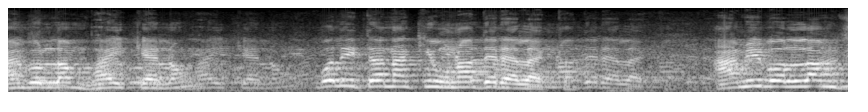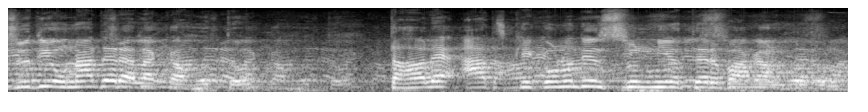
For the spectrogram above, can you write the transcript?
আমি বললাম ভাই কেন? বলি এটা নাকি ওনাদের এলাকা। আমি বললাম যদি ওনাদের এলাকা হতো তাহলে আজকে কোনোদিন সুন্নিয়তের বাগান হতো না।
